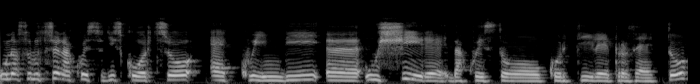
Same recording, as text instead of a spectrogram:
Una soluzione a questo discorso è quindi eh, uscire da questo cortile protetto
